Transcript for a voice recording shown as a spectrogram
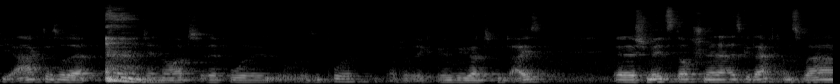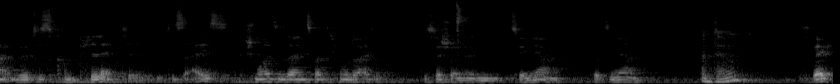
die Arktis oder der Nordpol oder Südpol, irgendwie was mit Eis, äh, schmilzt doch schneller als gedacht. Und zwar wird es komplett, das Eis geschmolzen sein 2035. Das ist ja schon in 10 Jahren, 14 Jahren. Und dann? Ist weg.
